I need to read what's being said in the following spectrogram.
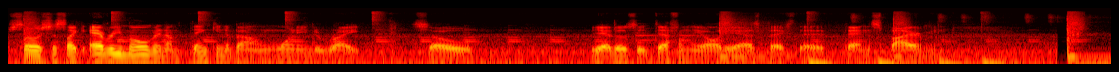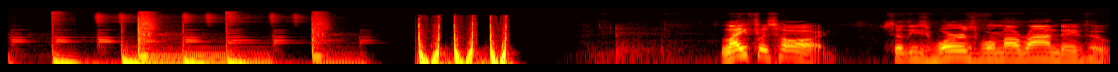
so it's just like every moment I'm thinking about and wanting to write. So yeah, those are definitely all the aspects that, that inspire me. Life was hard, so these words were my rendezvous.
